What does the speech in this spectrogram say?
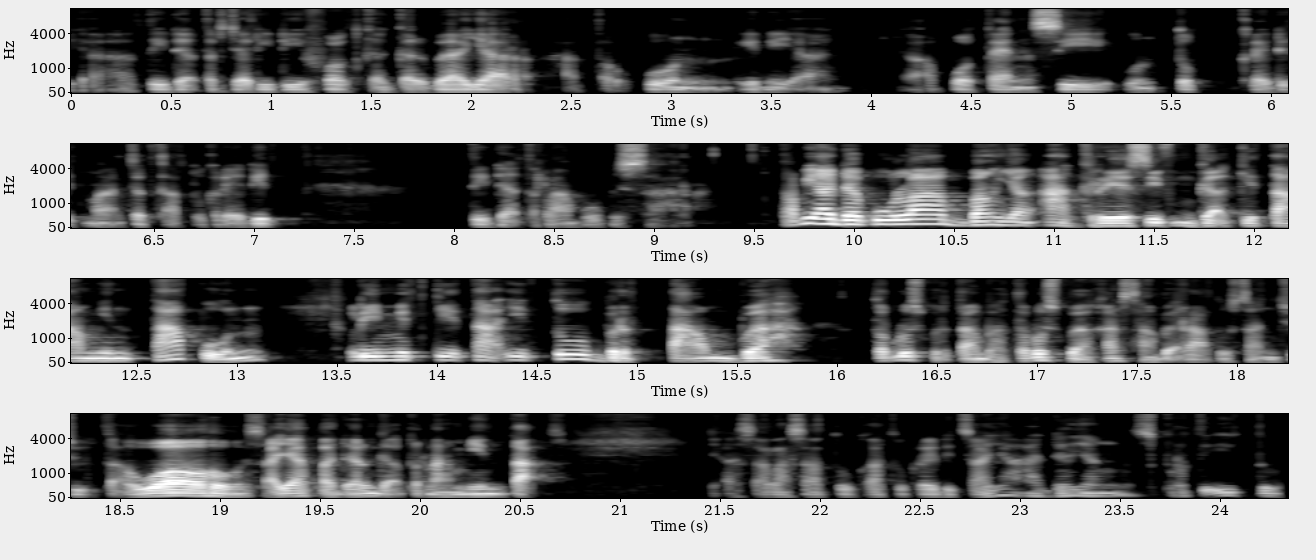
ya tidak terjadi default, gagal bayar ataupun ini ya, ya potensi untuk kredit macet kartu kredit tidak terlampau besar. Tapi ada pula bank yang agresif, nggak kita minta pun, limit kita itu bertambah terus bertambah terus bahkan sampai ratusan juta. Wow, saya padahal nggak pernah minta. Ya salah satu kartu kredit saya ada yang seperti itu.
